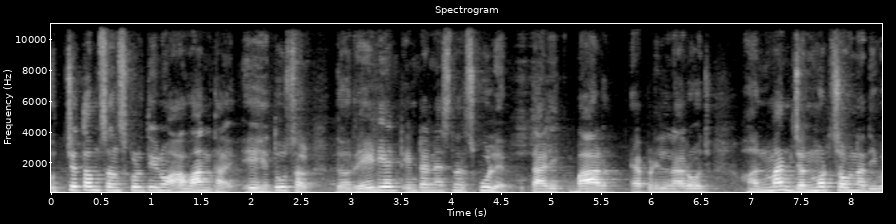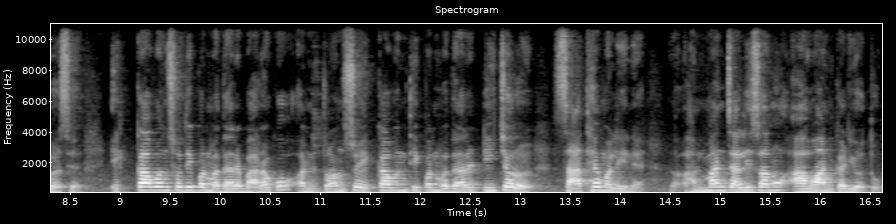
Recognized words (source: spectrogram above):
ઉચ્ચતમ સંસ્કૃતિનું આહવાન થાય. એ હેતુસર ધ રેડિયન્ટ ઇન્ટરનેશનલ સ્કૂલે તારીખ બાર એપ્રિલના રોજ હનુમાન જન્મોત્સવના દિવસે એકાવનસોથી પણ વધારે બાળકો અને ત્રણસો એકાવનથી પણ વધારે ટીચરોએ સાથે મળીને હનુમાન ચાલીસાનું આહવાન કર્યું હતું.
